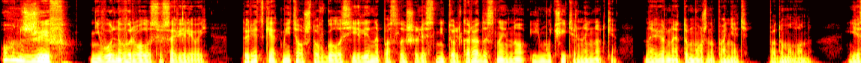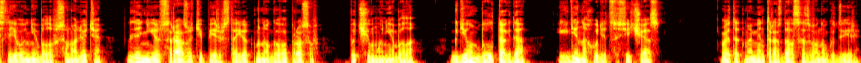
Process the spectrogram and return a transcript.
«Он жив!» — невольно вырвалось у Савельевой. Турецкий отметил, что в голосе Елены послышались не только радостные, но и мучительные нотки. «Наверное, это можно понять», — подумал он. «Если его не было в самолете, для нее сразу теперь встает много вопросов. Почему не было? Где он был тогда? И где находится сейчас?» В этот момент раздался звонок в дверь.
